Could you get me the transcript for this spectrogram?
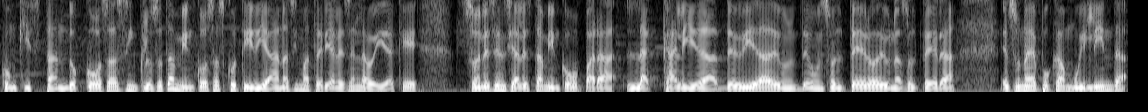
conquistando cosas, incluso también cosas cotidianas y materiales en la vida que son esenciales también como para la calidad de vida de un, de un soltero, de una soltera. Es una época muy linda,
